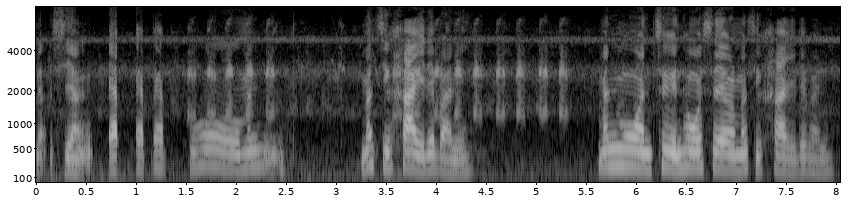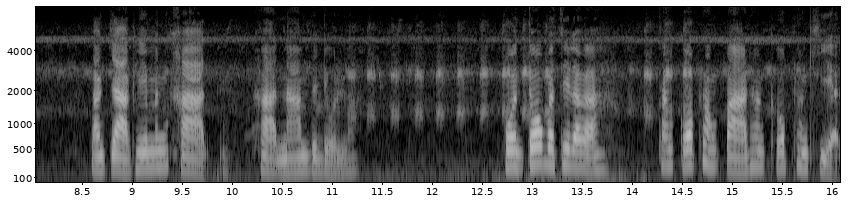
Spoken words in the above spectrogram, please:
ไง เสียงแอบแอบแอบโอ้โหมัน มันสีไข่ได้บ่านี้ มันมวนซื่นโฮเซลมันสีไข่ได้บ่านี้ หลังจากที่มันขาดขาดน้ำไปโดนแล้วฝนตกไปสิแล้วค่ะ ทั้งกบทั้งป่าทั้งกบทั้งเขียด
